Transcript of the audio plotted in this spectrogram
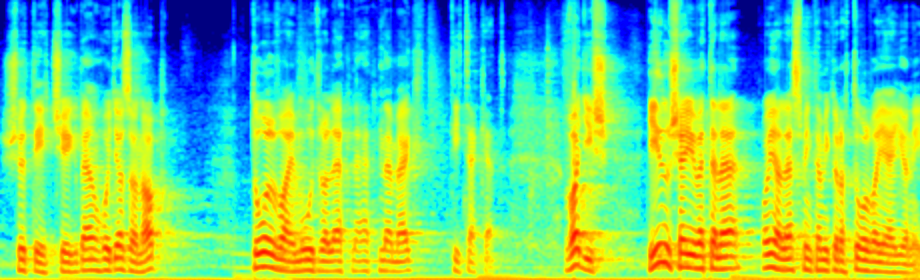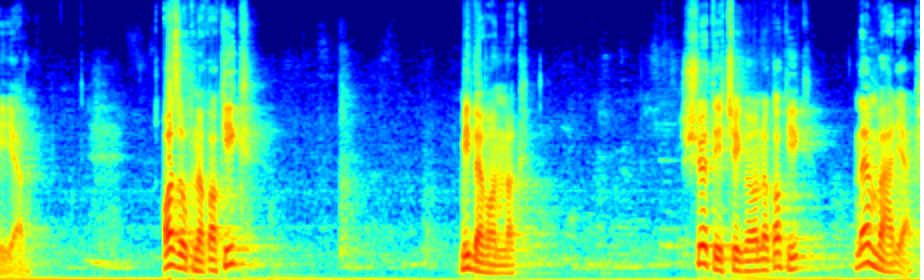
sötétségben, hogy az a nap tolvajmódra lepnehetne meg titeket. Vagyis Jézus eljövetele olyan lesz, mint amikor a tolvaj eljön éjjel. Azoknak, akik mibe vannak? Sötétségben vannak, akik nem várják.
